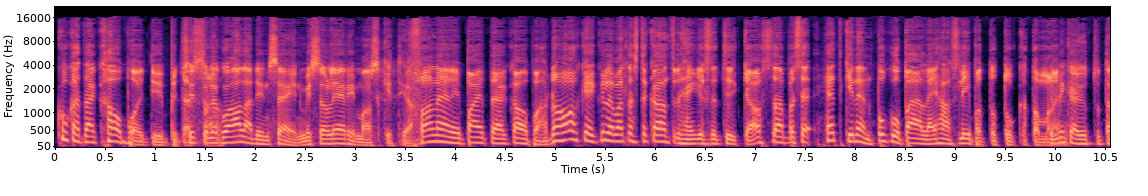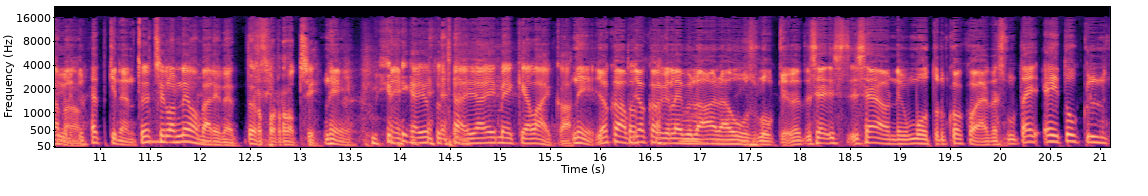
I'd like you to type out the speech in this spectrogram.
kuka tää cowboy-tyyppi tässä Sitten tuli on? joku Aladdin Sane, missä oli eri maskit. Ja... Flaneli, paita ja kaupa. No okei, okay, kyllä mä tästä country-henkilöstä tykkään. Ostetaanpa se hetkinen puku päälle ihan sliipottu tukka tommonen. No mikä juttu tämä on? Hetkinen. Nyt sillä on neonvärinen rotsi. Niin. mikä juttu tää? Ja ei meikkiä lainkaan. Niin, joka, joka levyllä aina uusi lukki. Se, se on niinku muuttunut koko ajan tässä, mutta ei, ei tule kyllä nyt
